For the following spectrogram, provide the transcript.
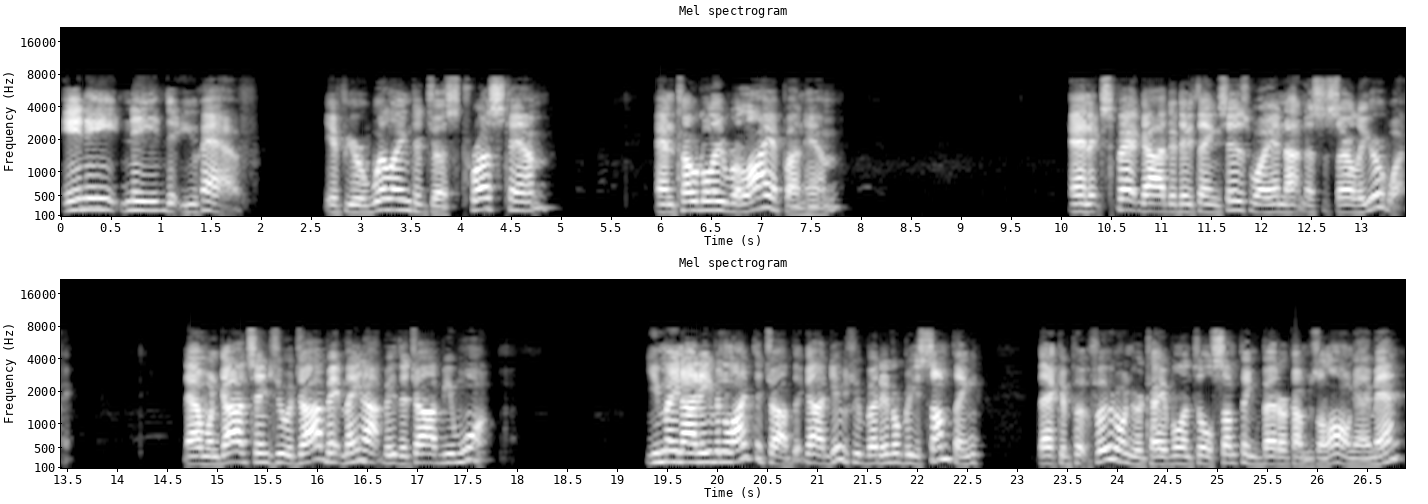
any need that you have if you're willing to just trust Him and totally rely upon Him and expect God to do things His way and not necessarily your way. Now, when God sends you a job, it may not be the job you want. You may not even like the job that God gives you, but it'll be something that can put food on your table until something better comes along. Amen?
